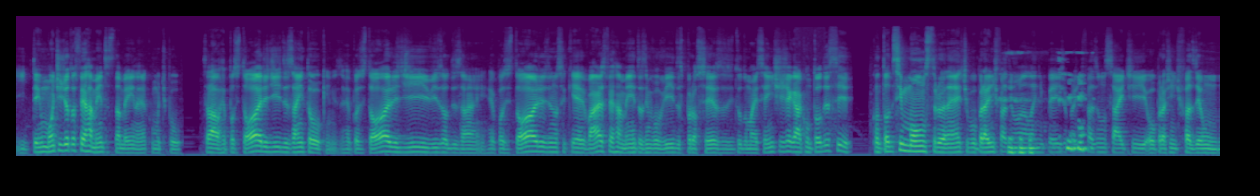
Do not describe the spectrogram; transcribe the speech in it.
E tem um monte de outras ferramentas também, né? Como tipo sei lá, o repositório de design tokens, repositório de visual design, repositório de não sei o que, várias ferramentas envolvidas, processos e tudo mais. Se a gente chegar com todo esse com todo esse monstro, né, tipo, pra gente fazer uma landing page, ou pra gente fazer um site, ou pra gente fazer um,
